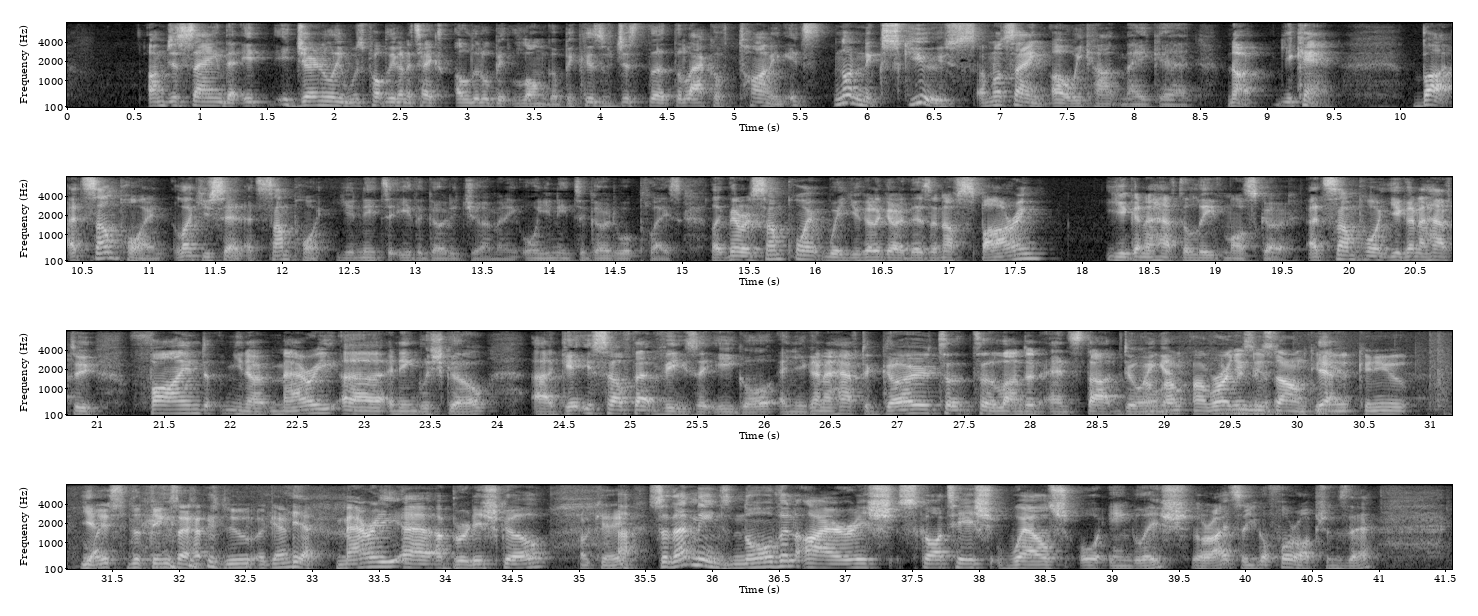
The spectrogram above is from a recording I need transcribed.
I'm just saying that it, it generally was probably going to take a little bit longer because of just the, the lack of timing. It's not an excuse. I'm not saying, oh, we can't make it. No, you can. But at some point, like you said, at some point, you need to either go to Germany or you need to go to a place. Like there is some point where you got to go, there's enough sparring, you're going to have to leave Moscow. At some point, you're going to have to find, you know, marry uh, an English girl, uh, get yourself that visa, Igor, and you're going to have to go to, to London and start doing I'm, it. I'm writing this down. Can yeah. you can you Yeah. list the things I have to do again? Yeah, marry uh, a British girl. Okay. Uh, so that means Northern Irish, Scottish, Welsh, or English. All right. So you've got four options there,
